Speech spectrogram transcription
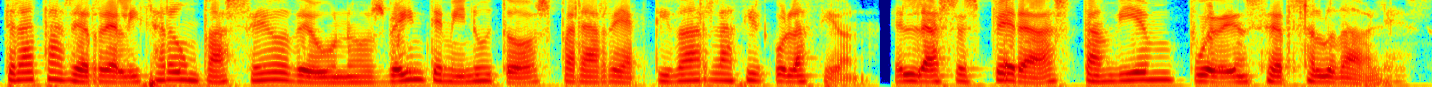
trata de realizar un paseo de unos 20 minutos para reactivar la circulación. Las esperas también pueden ser saludables.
